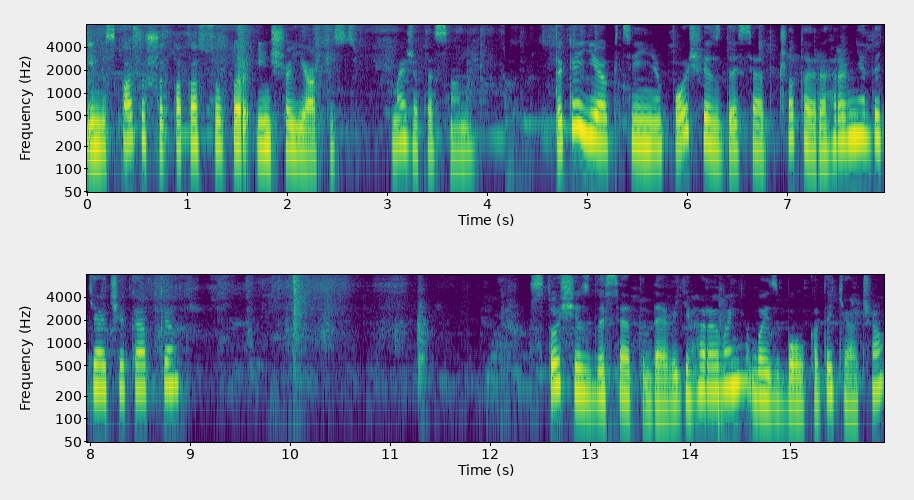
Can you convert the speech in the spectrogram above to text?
І не скажу, що така супер інша якість. Майже те саме. Таке є акційні по 64 гривні дитячі кепки. 169 гривень бейсболка дитяча.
